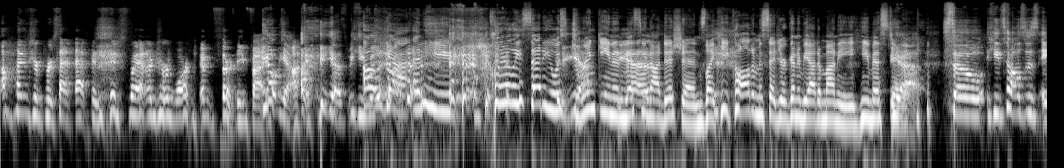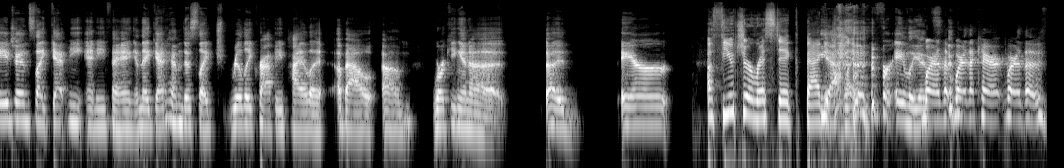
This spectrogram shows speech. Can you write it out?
hundred percent that business manager warned him thirty-five. oh, yeah. yes. He Oh was yeah, and he clearly said he was Yeah. drinking and Yes. missing auditions. Like he called him and said, "You're going to be out of money." He missed it. Yeah. So he tells his agents, like, get me anything. And they get him this like really crappy pilot about um working in a a air A futuristic baggage yeah plane. for aliens. where the where the car- where the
